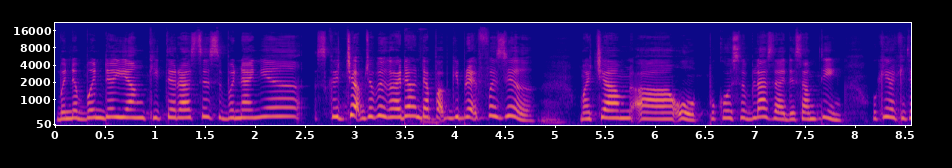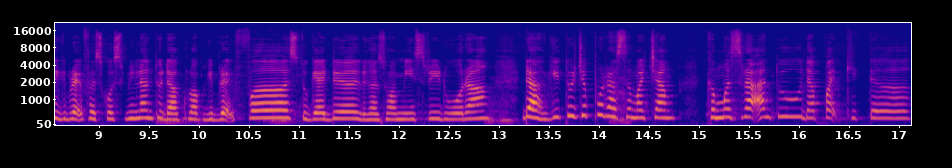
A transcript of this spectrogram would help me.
Benda-benda yang kita rasa sebenarnya sekejap je kadang dapat pergi breakfast je. Macam uh, oh pukul 11 dah ada something. Okey lah kita pergi breakfast. Pukul 9 tu dah keluar pergi breakfast together dengan suami isteri dua orang. Dah gitu je pun rasa macam kemesraan tu dapat kita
